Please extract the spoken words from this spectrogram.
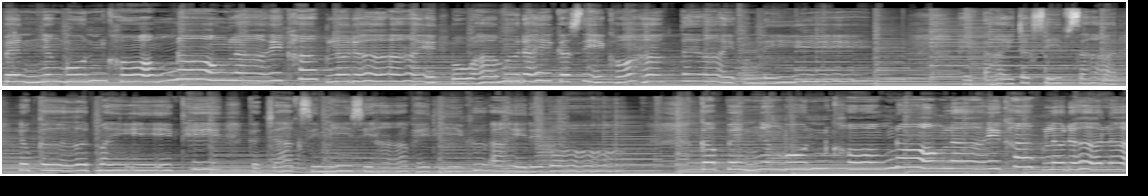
เป็นอยังบุญของน้องหลายคักแล้วเด้ออายบ่ว่ามือใดก็สิขอหักแต่อายคนนี้ ให้ตายจากสีบสาดแล้วเกิดใหม่อีกทีก็จากสิมีสิหาไผดีคืออายได้บ่ก็เป็นอยังบุญของน้องลายคักแล้วเด้อล่ะ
